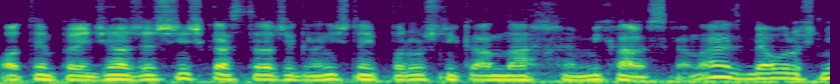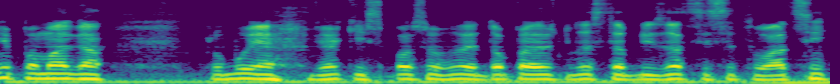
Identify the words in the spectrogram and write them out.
O tym powiedziała rzeczniczka Straży Granicznej porucznik Anna Michalska. No więc Białoruś nie pomaga, próbuje w jakiś sposób doprowadzić do destabilizacji sytuacji.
